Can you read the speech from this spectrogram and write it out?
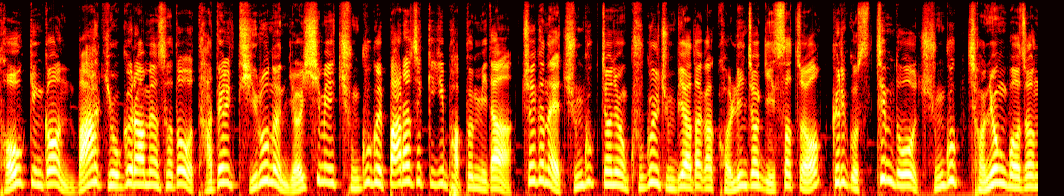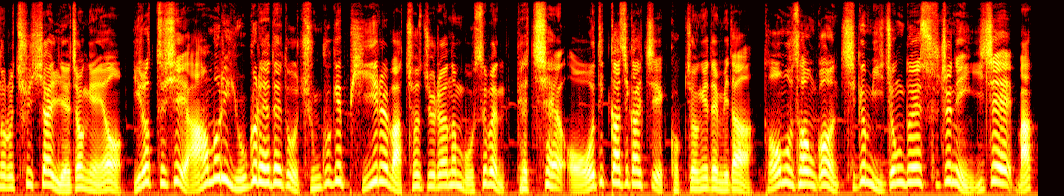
더 웃긴 건 막 욕을 하면서도 다들 뒤로는 열심히 중국을 빨아제끼기 바쁩니다. 최근에 중국 전용 국을 준비하다가 걸린 적이 있었죠. 그리고 스팀도 중국 전용 버전으로 출시할 예정이에요. 이렇듯이 아무리 욕을 해대도 중국의 비위를 맞춰주려는 모습은 대체 어디까지 갈지 걱정이 됩니다. 더 무서운 건 지금 이 정도의 수준이 이제 막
